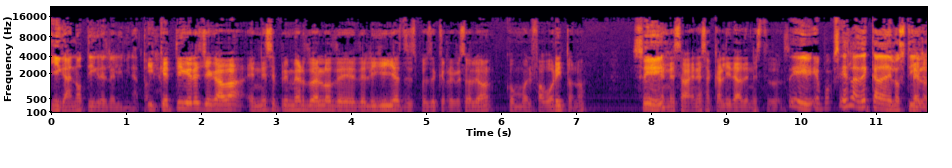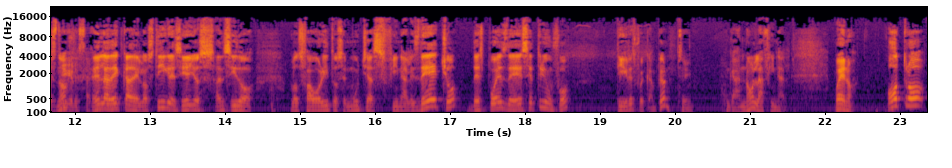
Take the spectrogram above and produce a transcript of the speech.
y ganó Tigres la eliminatoria. Y que Tigres llegaba en ese primer duelo de, de liguillas después de que regresó León como el favorito, ¿no? Sí. En esa, en esa calidad en este. Sí, eh, pues, es la década de los Tigres, ¿no? es la década de los Tigres y ellos han sido los favoritos en muchas finales. De hecho, después de ese triunfo, Tigres fue campeón. Sí. Ganó la final. Bueno, otro,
